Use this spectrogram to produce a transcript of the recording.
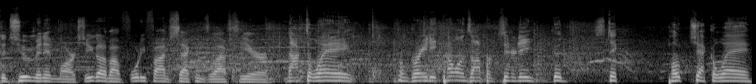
the two minute mark. So you got about 45 seconds left here. Knocked away from Grady Cullen's opportunity. Good stick poke check away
